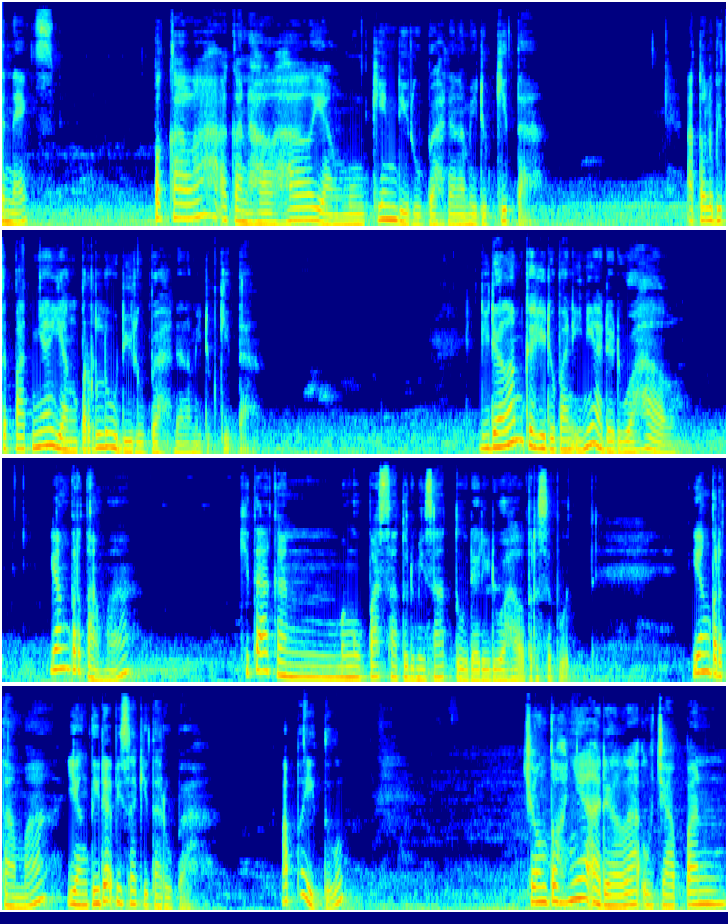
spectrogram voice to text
The next, pekalah akan hal-hal yang mungkin dirubah dalam hidup kita. Atau lebih tepatnya yang perlu dirubah dalam hidup kita. Di dalam kehidupan ini ada dua hal. Yang pertama, kita akan mengupas satu demi satu dari dua hal tersebut. Yang pertama, yang tidak bisa kita rubah. Apa itu? Contohnya adalah ucapan,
